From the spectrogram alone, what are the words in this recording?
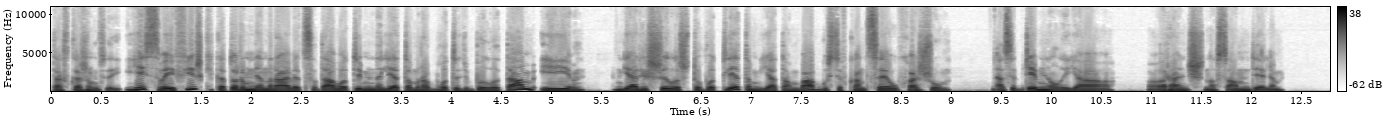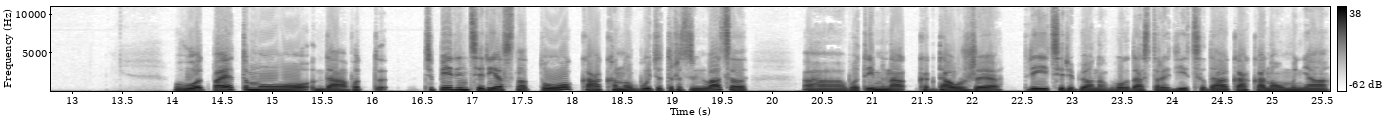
так скажем, есть свои фишки, которые мне нравятся, да, вот именно летом работать было там, и я решила, что вот летом я там в августе в конце ухожу, а забеременела я э, раньше на самом деле. Вот, поэтому, да, вот теперь интересно то, как оно будет развиваться, а, вот именно когда уже третий ребенок Бог даст родиться, да, как оно у меня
